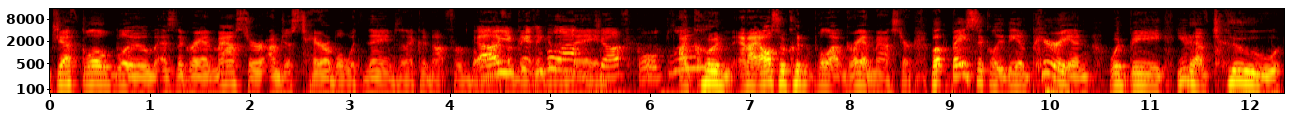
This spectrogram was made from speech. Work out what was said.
Jeff Goldblum as the Grand Master. I'm just terrible with names, and I could not for the Oh, life you of me couldn't pull out name. Jeff Goldblum. I couldn't, and I also couldn't pull out Grandmaster. But basically, the Empyrean would be you'd have two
